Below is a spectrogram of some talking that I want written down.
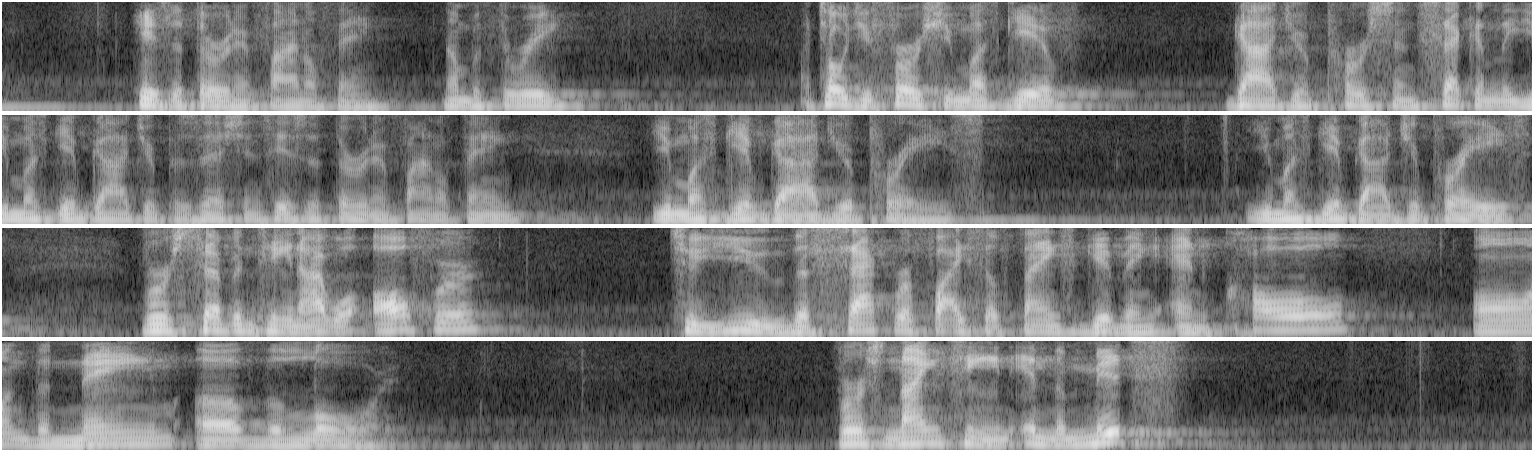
Here's the third and final thing. Number three, I told you first you must give God your person. Secondly, you must give God your possessions. Here's the third and final thing. You must give God your praise. You must give God your praise. Verse 17, I will offer to you the sacrifice of thanksgiving and call on the name of the Lord. Verse 19, in the midst,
